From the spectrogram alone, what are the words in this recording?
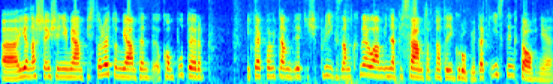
E, Ja na szczęście nie miałam pistoletu, miałam ten komputer i tak pamiętam, jakiś plik zamknęłam i napisałam to na tej grupie, tak instynktownie.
